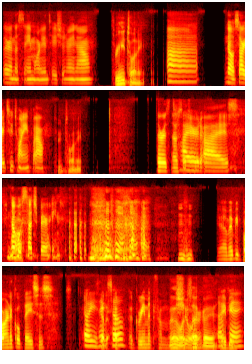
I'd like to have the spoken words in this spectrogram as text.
They're in the same orientation right now. 320, Uh, no, sorry, 220. Wow. 220. there is no Tired such eyes. No Wow. such bearing. Yeah, maybe barnacle bases. Oh, you think a- a- so? agreement from Oh, what's shore. that guy? maybe. Okay.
